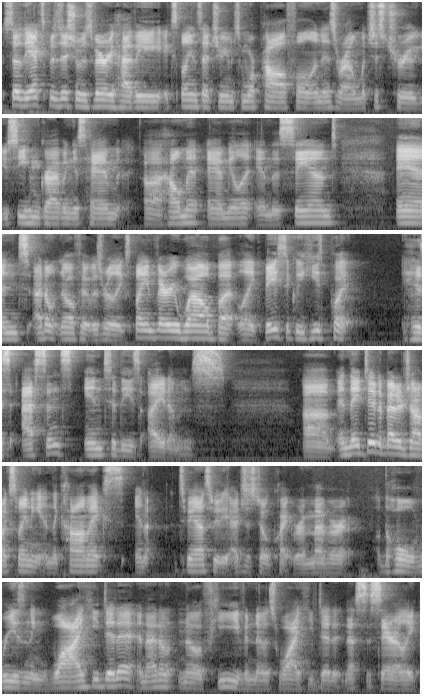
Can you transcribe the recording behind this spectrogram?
so the exposition was very heavy. Explains that Dream's more powerful in his realm, which is true. You see him grabbing his ham, uh, helmet, amulet, and the sand. And I don't know if it was really explained very well, but like basically he's put his essence into these items. Um, and they did a better job explaining it in the comics. And to be honest with you, I just don't quite remember the whole reasoning why he did it. And I don't know if he even knows why he did it necessarily.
